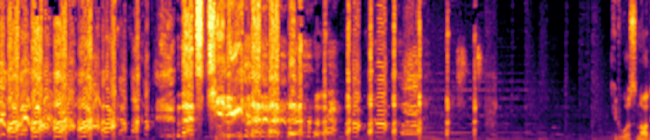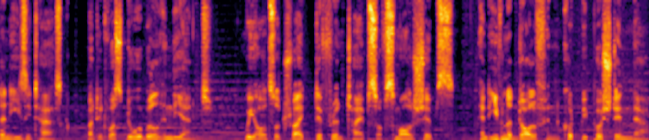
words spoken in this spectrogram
was not an easy task, but it was doable in the end. We also tried different types of small ships, and even a dolphin could be pushed in there.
